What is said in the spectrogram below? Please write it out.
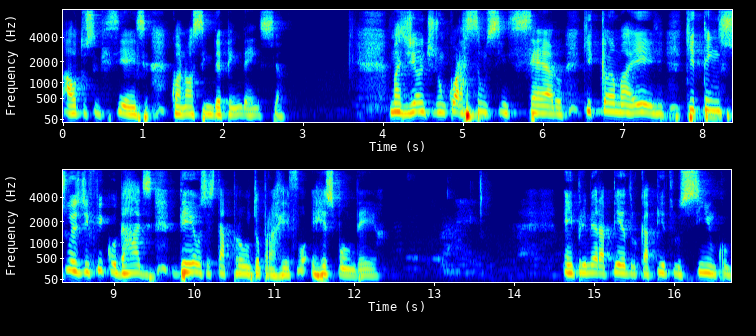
autossuficiência, com a nossa independência. Mas diante de um coração sincero que clama a Ele, que tem suas dificuldades, Deus está pronto para responder. Em 1 Pedro capítulo 5,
